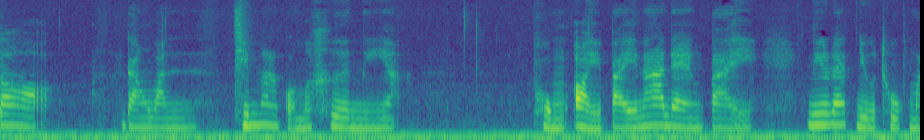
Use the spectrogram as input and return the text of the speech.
ก็รางวัลที่มากกว่าเมื่อคืนนี้อะผมอ่อยไปหน้าแดงไป นี่แรดอยู่ถูกไหม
